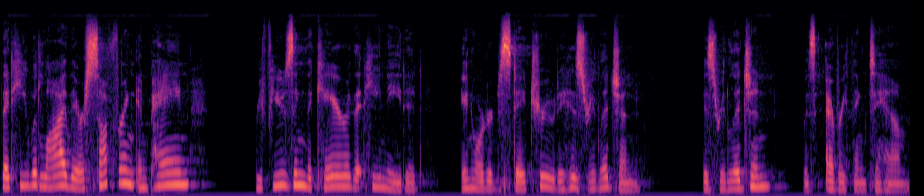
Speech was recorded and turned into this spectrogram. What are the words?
that he would lie there suffering in pain, refusing the care that he needed in order to stay true to his religion. His religion was everything to him.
